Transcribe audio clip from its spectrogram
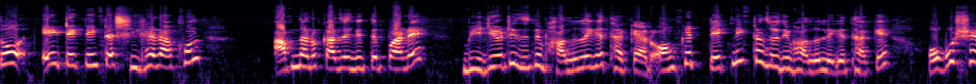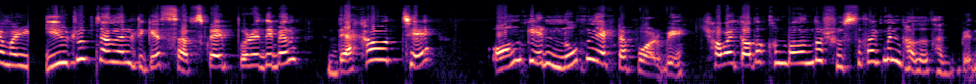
তো এই টেকনিকটা শিখে রাখুন। আপনারও কাজে দিতে পারে। ভিডিওটি যদি ভালো লেগে থাকে আর অঙ্কের টেকনিকটা যদি ভালো লেগে থাকে, অবশ্যই আমার ইউটিউব চ্যানেলটিকে সাবস্ক্রাইব করে দেবেন। দেখা হচ্ছে অঙ্কের নতুন একটা পর্বে। সবাই ততক্ষণ পর্যন্ত সুস্থ থাকবেন, ভালো থাকবেন।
